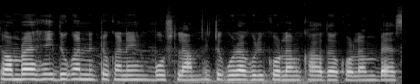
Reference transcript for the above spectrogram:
তো আমরা এই দোকানে টোকানে বসলাম, একটু ঘোরাঘুরি করলাম খাওয়া দাওয়া করলাম, ব্যাস।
